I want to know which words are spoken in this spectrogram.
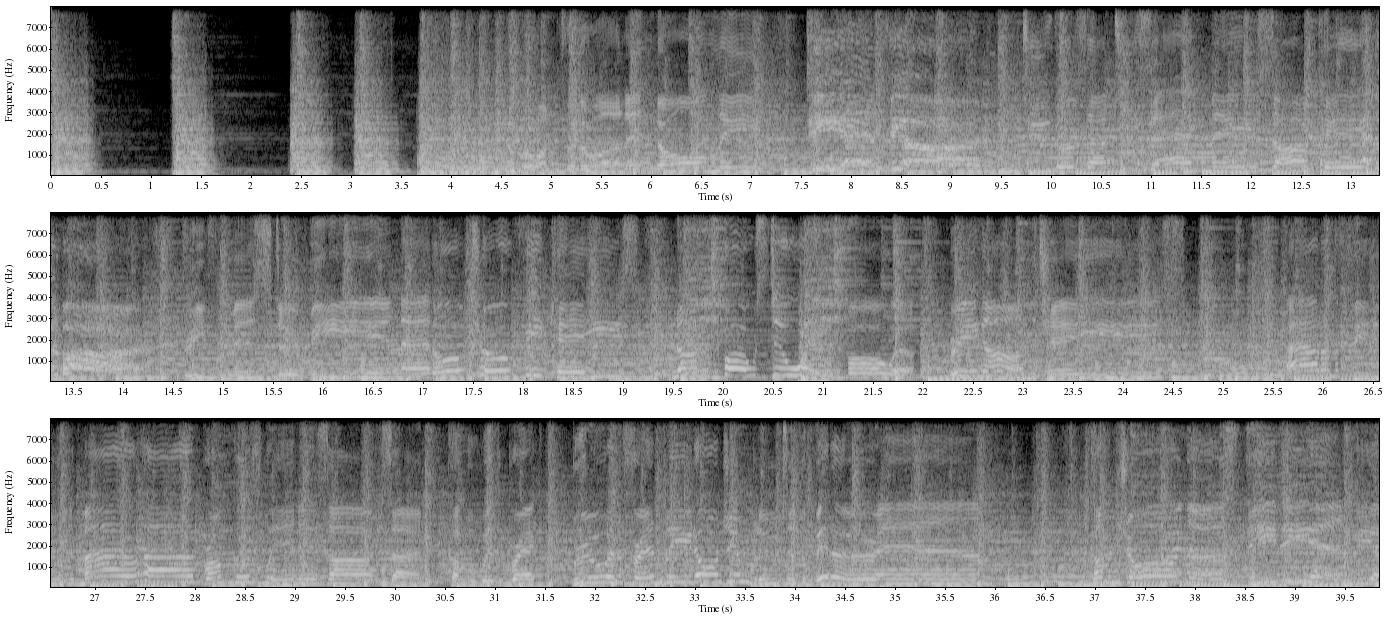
Number bitter end. Come and join us, DDNVR.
